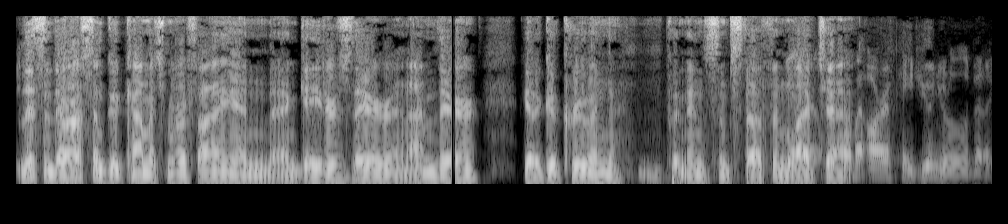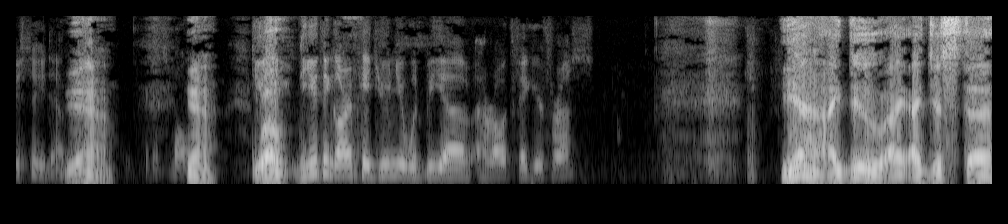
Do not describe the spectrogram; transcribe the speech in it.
Listen, there are some good comments. Murphy and, and Gators there, and I'm there. Got a good crew and putting in some stuff in yeah, live chat. Talk about RFK Jr. a little bit. I see down there. Yeah, yeah. Do you well, think, do you think RFK Jr. would be a heroic figure for us? Yeah, I do. I, I just uh,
